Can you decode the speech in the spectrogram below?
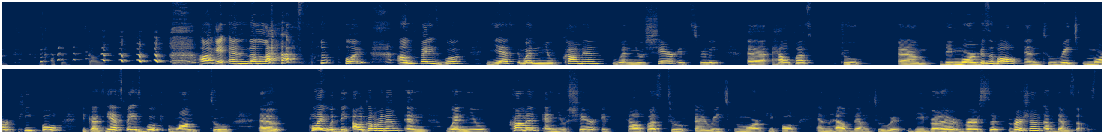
Okay, sorry. okay, and the last place on Facebook. Yes, when you comment, when you share, it's really uh, help us to um, be more visible and to reach more people because yes facebook wants to uh, play with the algorithm and when you comment and you share it help us to uh, reach more people and help them to uh, be better vers- version of themselves.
